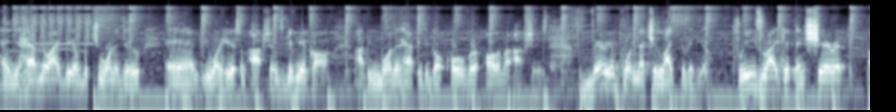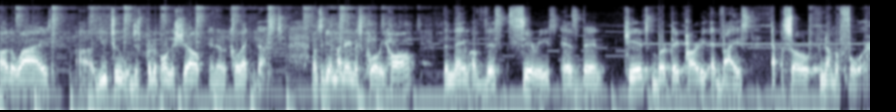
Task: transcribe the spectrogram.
and you have no idea what you want to do and you want to hear some options, give me a call. I'll be more than happy to go over all of our options. Very important that you like the video. Please like it and share it. Otherwise, uh, YouTube will just put it on the shelf and it'll collect dust. Once again, my name is Corey Hall. The name of this series has been Kids Birthday Party Advice, episode number four.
